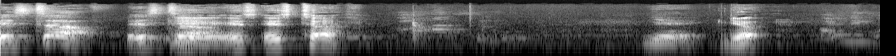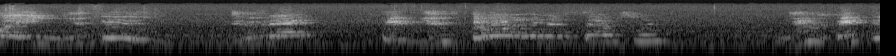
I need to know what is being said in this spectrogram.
It's tough. It's Yeah, tough. it's it's tough. Yeah. Yep. Only way you can do that if you throw an interception, you hit the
